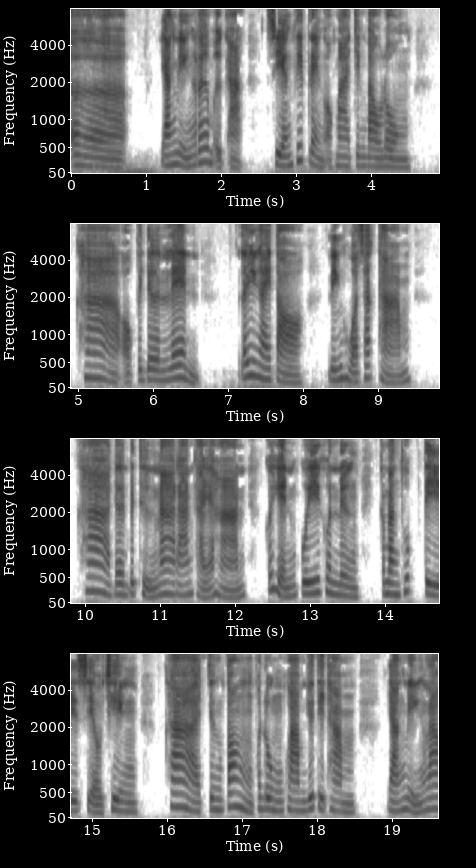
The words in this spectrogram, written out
เอ่อหยางหนิงเริ่มอึกอัก เสียงที่เปล่งออกมาจึงเบาลงข้าออกไปเดินเล่น แล้วยังไงต่อหลิงหัวซักถาม ข้าเดินไปถึงหน้าร้านขายอาหาร ก็เห็นกุ้ยคนหนึ่งกำลังทุบตีเสี่ยวชิงข้าจึงต้องพดุงความยุติธรรม หยางหนิงเล่า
